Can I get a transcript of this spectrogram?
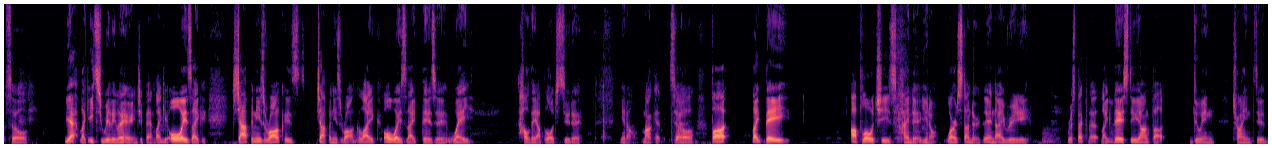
so yeah, like it's really rare in Japan. Like it always like Japanese rock is Japanese rock. Like always like there's a way how they approach to the you know market. So but like they approach is kind of you know world standard, and I really respect that. Like mm. they're still young, but doing trying to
